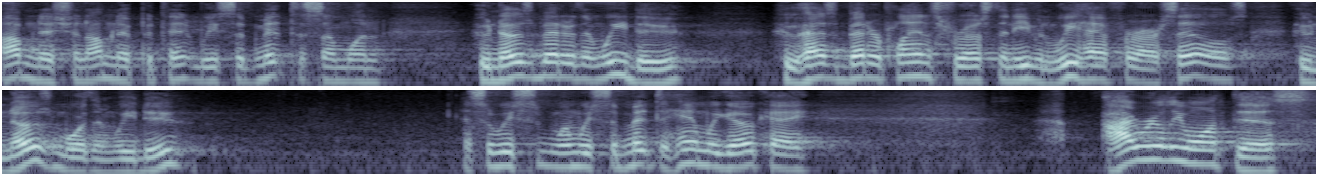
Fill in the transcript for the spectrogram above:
omniscient, omnipotent. We submit to someone who knows better than we do, who has better plans for us than even we have for ourselves, who knows more than we do. And so we, when we submit to Him, we go, okay, I really want this,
